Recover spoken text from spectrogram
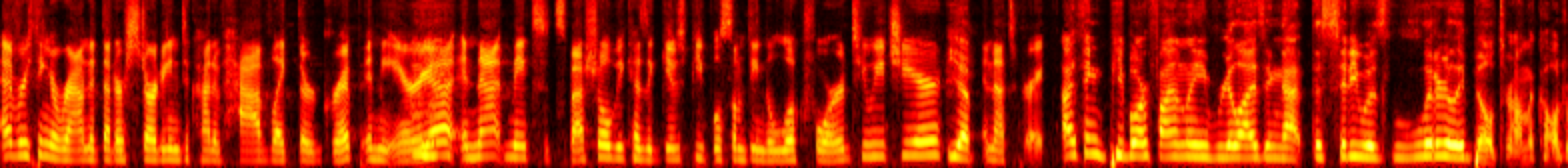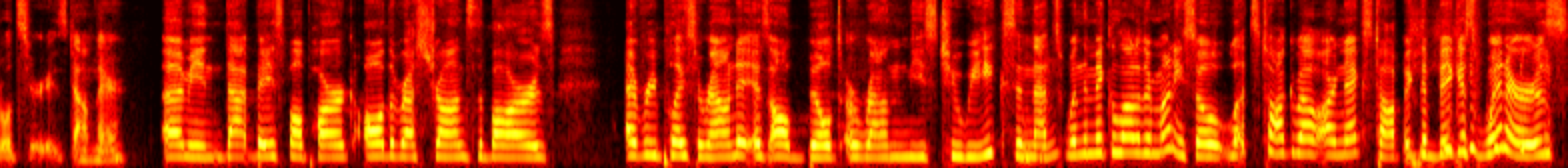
everything around it that are starting to kind of have like their grip in the area, Mm-hmm. and that makes it special because it gives people something to look forward to each year. Yep. and that's great. I think people are finally realizing that the city was literally built around the College World Series down Mhm. there. I mean, that baseball park, all the restaurants, the bars, every place around it is all built around these two weeks, and Mhm. that's when they make a lot of their money. So let's talk about our next topic: the biggest winners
